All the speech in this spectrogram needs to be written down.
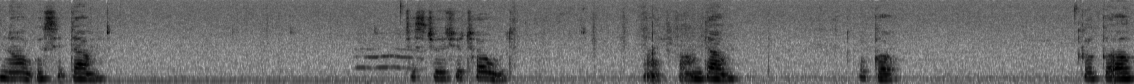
No, go sit down. Just do as you're told. Right, calm down. Good girl. Good girl.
